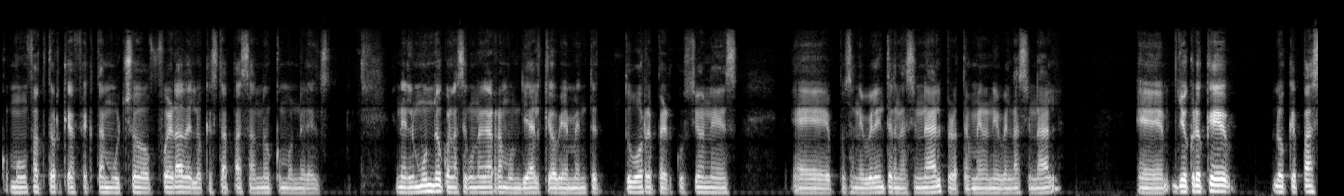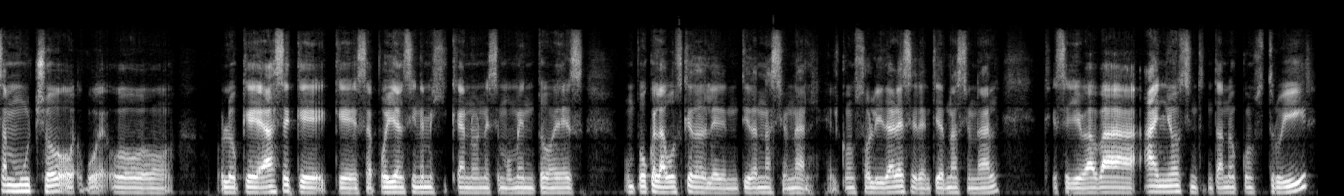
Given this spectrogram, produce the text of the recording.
como un factor que afecta mucho fuera de lo que está pasando como en el, en el mundo con la Segunda Guerra Mundial, que obviamente tuvo repercusiones eh, pues a nivel internacional, pero también a nivel nacional. Yo creo que lo que pasa mucho o lo que hace que, se apoye al cine mexicano en ese momento es un poco la búsqueda de la identidad nacional, el consolidar esa identidad nacional que se llevaba años intentando construir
